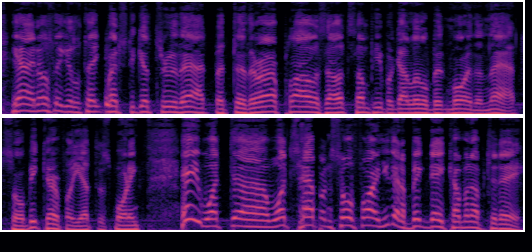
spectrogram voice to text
yeah, I don't think it'll take much to get through that, but uh, there are plows out. Some people got a little bit more than that, so be careful yet this morning. Hey, what uh, what's happened so far? And you got a big day coming up today.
